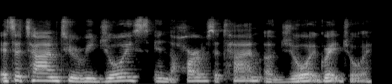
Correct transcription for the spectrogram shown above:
It's a time to rejoice in the harvest, a time of joy, great joy.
